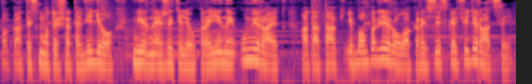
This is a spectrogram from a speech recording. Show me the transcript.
Пока ты смотришь это видео, мирные жители Украины умирают от атак и бомбардировок Российской Федерации.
